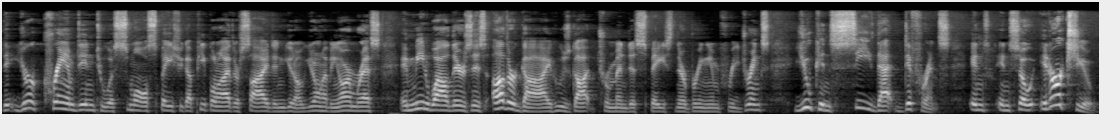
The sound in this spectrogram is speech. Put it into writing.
that you're crammed into a small space. You got people on either side, and you know you don't have any armrests. And meanwhile, there's this other guy who's got tremendous space, and they're bringing him free drinks. You can see that difference, and and so it irks you.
